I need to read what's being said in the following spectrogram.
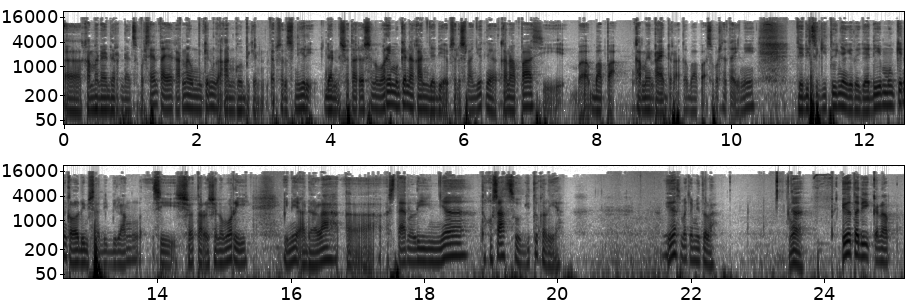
uh, Kamen Rider dan Super Sentai ya karena mungkin nggak akan gue bikin episode sendiri dan Shotaro Shinomori mungkin akan jadi episode selanjutnya. Kenapa si bapak Kamen Rider atau bapak Super Sentai ini jadi segitunya gitu. Jadi mungkin kalau bisa dibilang si Shotaro Shinomori ini adalah uh, Stanley-nya Tokusatsu gitu kali ya. Ya semacam itulah. Nah, itu tadi kenapa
